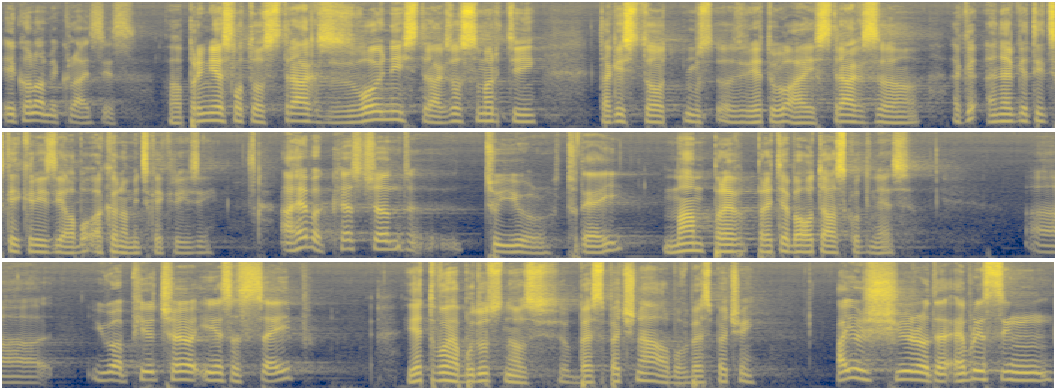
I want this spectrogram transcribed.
economic crisis. Prinieslo to strach z vojny, strach zo smrti, takisto je tu aj strach z ege- energetickej krízy alebo ekonomickej krízy. I have a question to you today. Mám pre, pre teba otázku dnes. Uh, your future is safe? Je tvoja budúcnosť bezpečná alebo v bezpečí? Are you sure that everything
